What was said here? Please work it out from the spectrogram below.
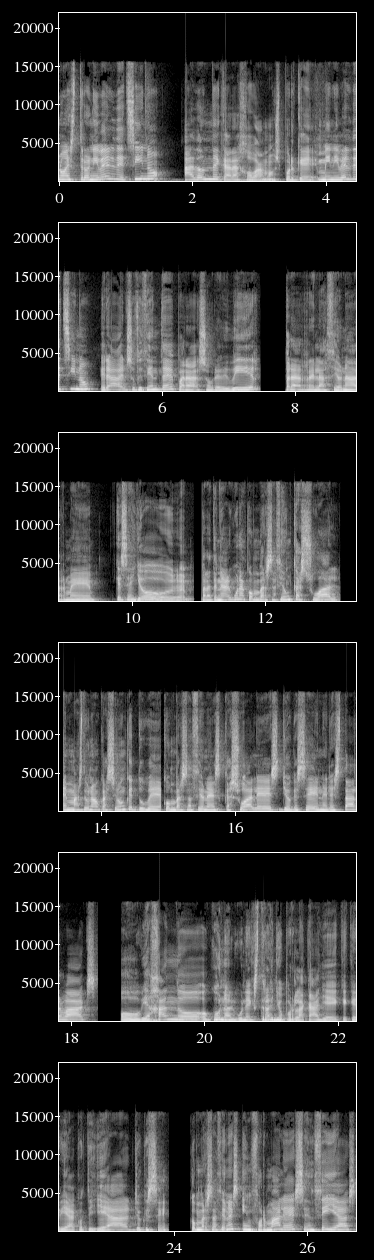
nuestro nivel de chino, ¿a dónde carajo vamos? Porque mi nivel de chino era el suficiente para sobrevivir, para relacionarme, qué sé yo, para tener alguna conversación casual. En más de una ocasión que tuve conversaciones casuales, yo qué sé, en el Starbucks, o viajando, o con algún extraño por la calle que quería cotillear, yo qué sé. Conversaciones informales, sencillas,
